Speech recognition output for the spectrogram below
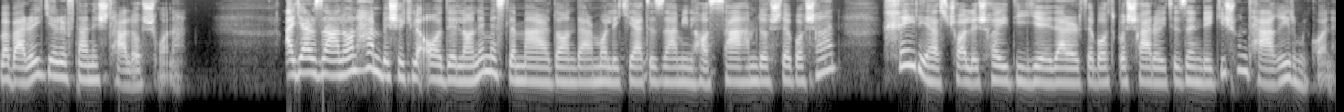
و برای گرفتنش تلاش کنن. اگر زنان هم به شکل عادلانه مثل مردان در مالکیت زمین ها سهم داشته باشند، خیلی از چالش های دیگه در ارتباط با شرایط زندگیشون تغییر می‌کنه.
